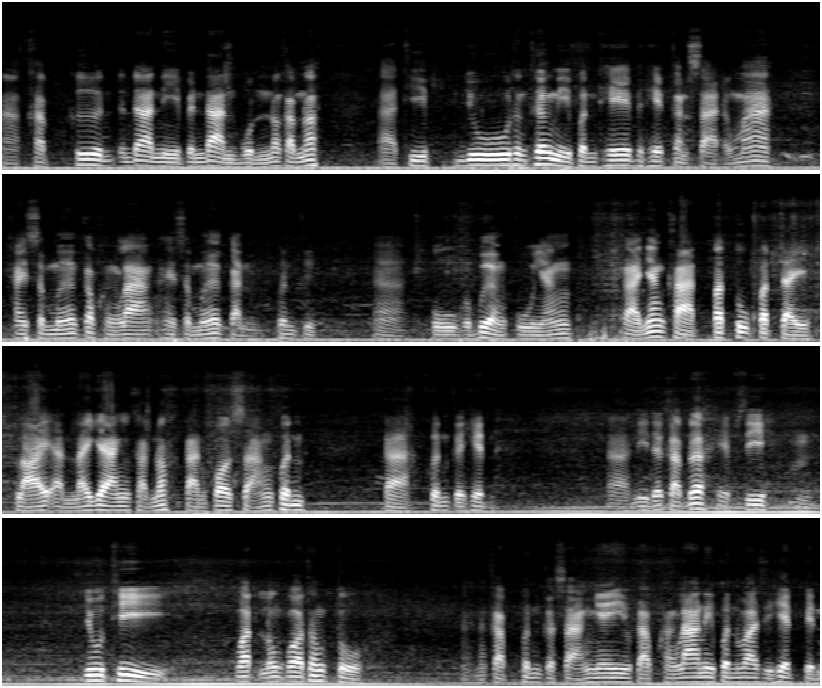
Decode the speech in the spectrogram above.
อ่าครับคือด้านนี้เป็นด้านบนเนาะครับเนาะอ่าที่อยู่ทั้งเทื่องนี่เพิ่นเทเป็นเทศกันศาสตร์ออกมาให้เสมอกับข้างล่างให้เสมอกันเพิ่นสิ ปูกระเบื้องปูยังกายังขาดประตูปัจจัยหลายอันหลายอย่างอยู่ครับเนาะการก่อสร้างเพิ่นกาเพิ่นก็เฮ็ดนี่เด้อครับเด้อ FC อืมอยู่ที่วัดหลวงพ่อท่องโตอ่านะครับเพิ่นก็สร้างใหญ่อยู่กับข้างล่างนี่เพิ่นว่าสิเฮ็ดเป็น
